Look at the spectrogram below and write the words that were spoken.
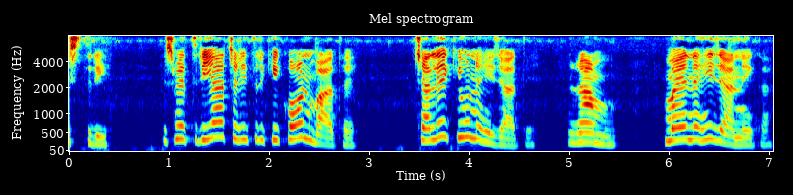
स्त्री? इसमें त्रिया चरित्र की कौन बात है? चले क्यों नहीं जाते? रामू, मैं नहीं जाने का।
